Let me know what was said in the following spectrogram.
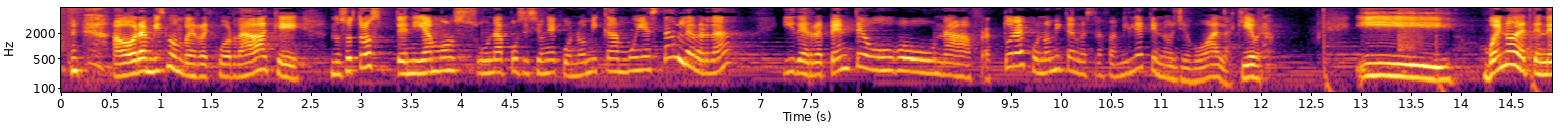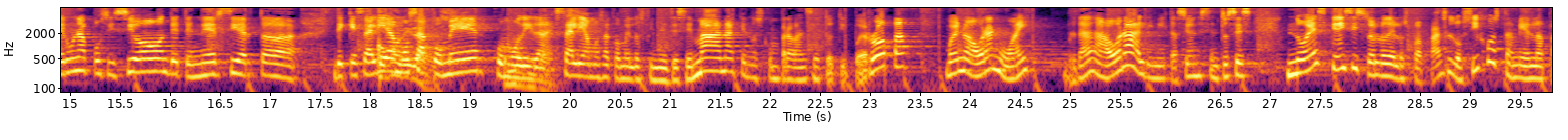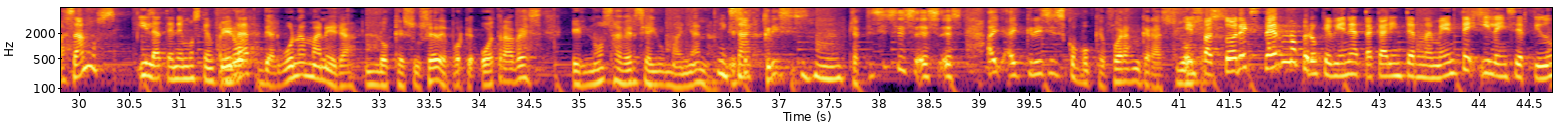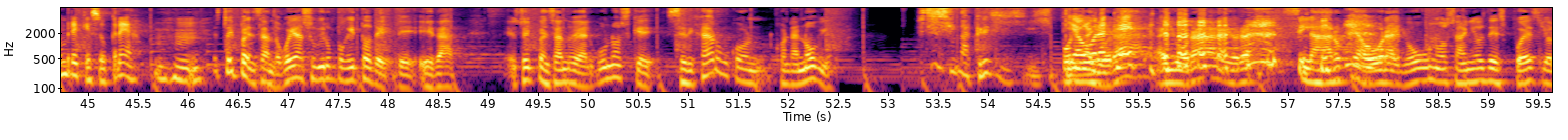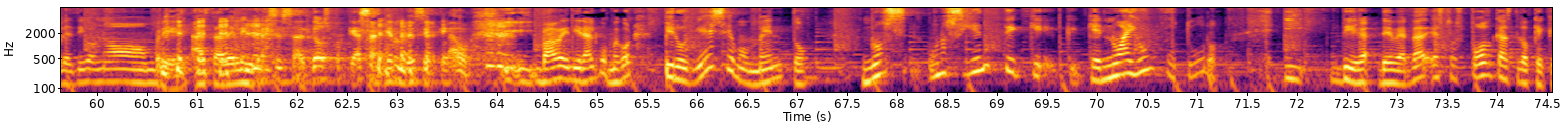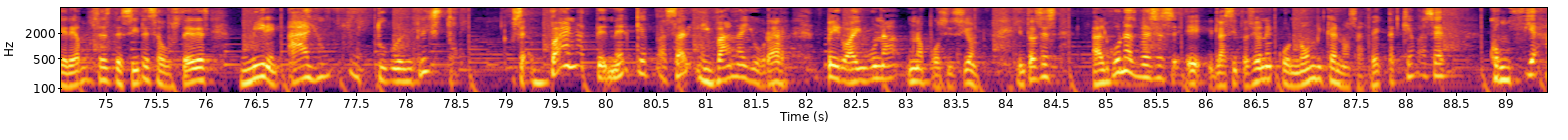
Ahora mismo me recordaba que nosotros teníamos una posición económica muy estable, ¿verdad? Y de repente hubo una fractura económica en nuestra familia que nos llevó a la quiebra. Y bueno, de tener una posición, de tener cierta, de que salíamos a comer, comodidad, salíamos a comer los fines de semana, que nos compraban cierto tipo de ropa. Bueno, ahora no hay. ¿Verdad? Ahora hay limitaciones. Entonces, no es crisis solo de los papás, los hijos también la pasamos y la tenemos que enfrentar. Pero de alguna manera lo que sucede, porque otra vez, el no saber si hay un mañana, Exacto. es crisis. La crisis es, es, hay, hay, crisis como que fueran graciosas. El factor externo, pero que viene a atacar internamente y la incertidumbre que eso crea. Estoy pensando, voy a subir un poquito de, de edad. Estoy pensando de algunos que se dejaron con, con la novia es una crisis. Y se ponen a llorar, a llorar, a llorar. Claro que ahora, yo unos años después, yo les digo, no, hombre, hasta denle gracias a Dios porque ya salieron de ese clavo y va a venir algo mejor. Pero en ese momento, no, uno siente que, que, no hay un futuro. Y de, de, verdad, estos podcasts lo que queremos es decirles a ustedes, miren, hay un futuro en Cristo. O sea, van a tener que pasar y van a llorar, pero hay una, una posición. Entonces, algunas veces eh, la situación económica nos afecta. ¿Qué va a hacer? Confía,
